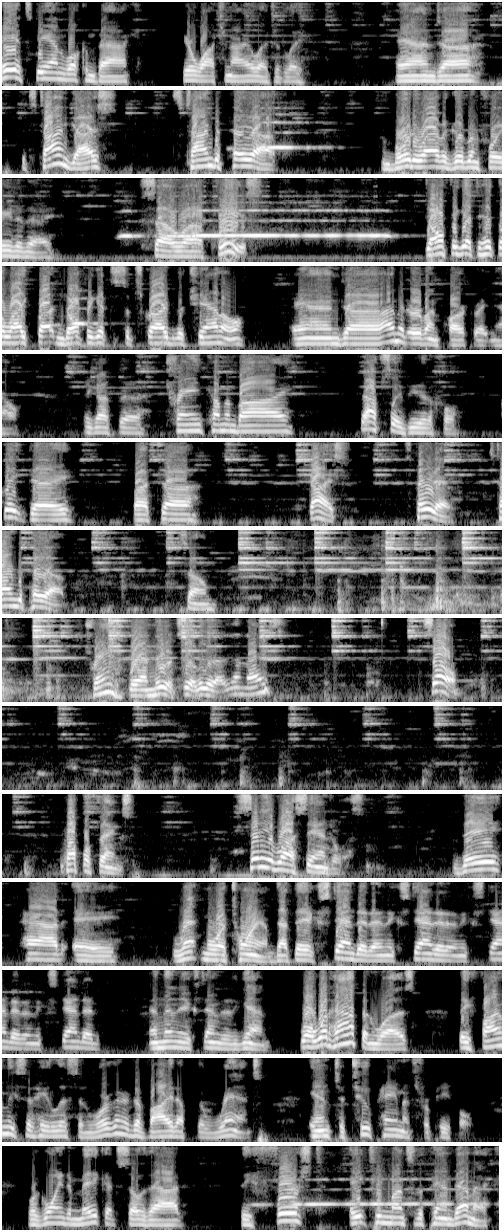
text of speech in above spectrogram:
Hey, it's Dan. Welcome back. You're watching iAllegedly. And uh, it's time, guys. It's time to pay up. And boy, do I have a good one for you today. So uh, please, don't forget to hit the like button. Don't forget to subscribe to the channel. And uh, I'm at Irvine Park right now. They got the train coming by. It's absolutely beautiful. Great day. But, uh, guys, it's payday. Time to pay up. So, train's brand new too. Look at that. Isn't that nice? So, couple things. City of Los Angeles. They had a rent moratorium that they extended and extended and extended and extended and then they extended again. Well, what happened was they finally said, hey, listen, we're going to divide up the rent into two payments for people. We're going to make it so that the first 18 months of the pandemic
